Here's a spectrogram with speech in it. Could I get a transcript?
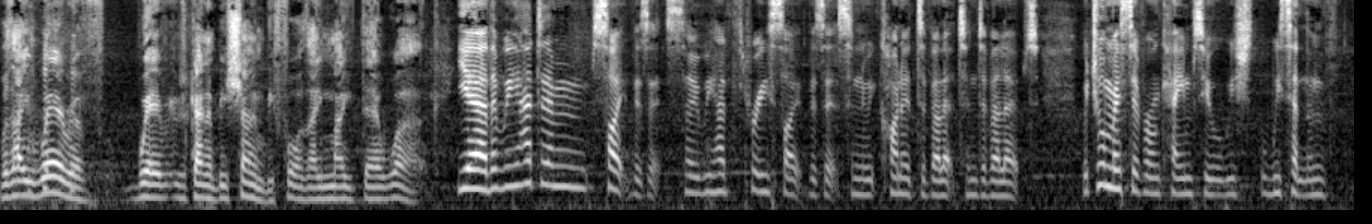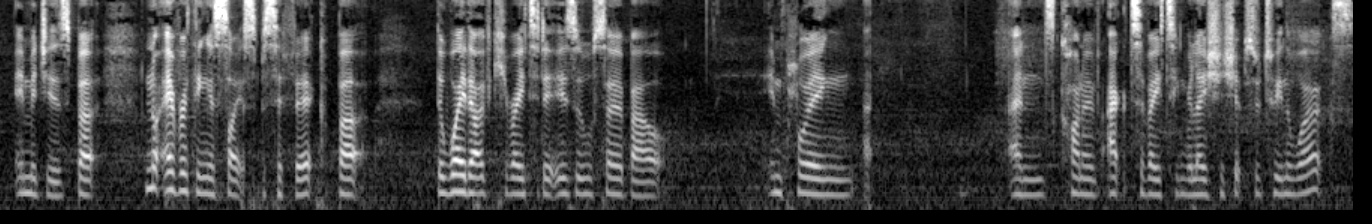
Were they aware of where it was going to be shown before they made their work? Yeah, we had um, site visits. So we had three site visits, and we kind of developed and developed which almost everyone came to. We sh- we sent them images, but not everything is site specific. But the way that I've curated it is also about employing and kind of activating relationships between the works.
